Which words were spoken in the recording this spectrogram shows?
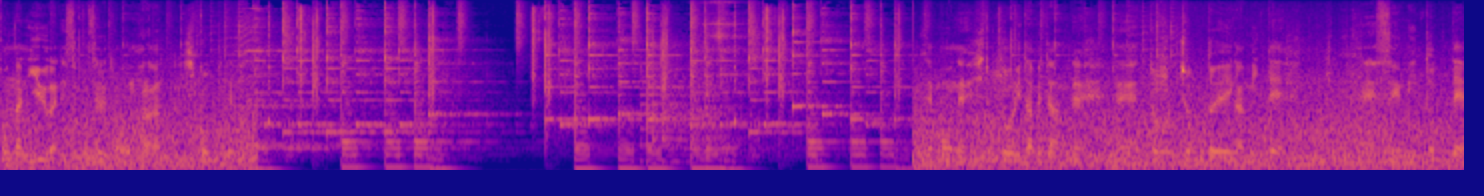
こんなに優雅に過ごせるとは思わなかった。飛行機で。でもうね一通り食べたんで、えー、とちょっと映画見て、えー睡眠とって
